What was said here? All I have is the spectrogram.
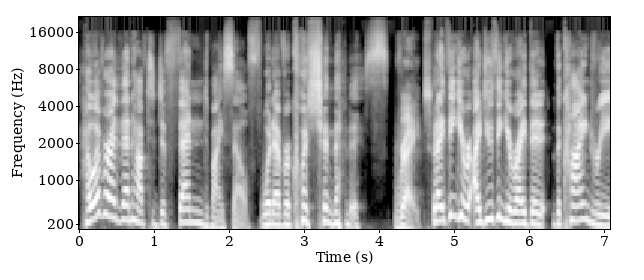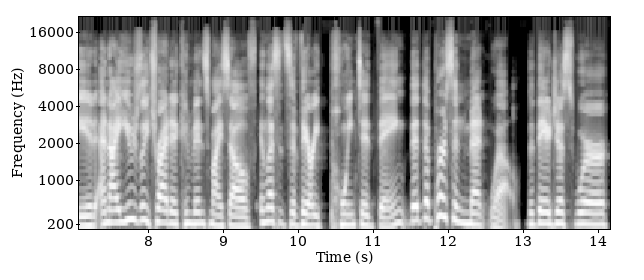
however, I then have to defend myself, whatever question that is. Right. But I think you're, I do think you're right that the kind read, and I usually try to convince myself, unless it's a very pointed thing, that the person meant well, that they just were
